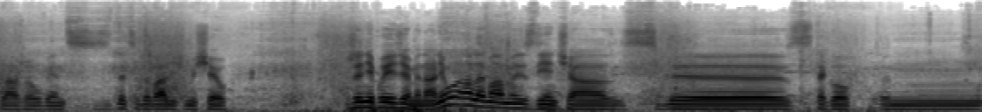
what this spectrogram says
plażą, więc zdecydowaliśmy się, że nie pojedziemy na nią, ale mamy zdjęcia z, yy, z tego ym,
